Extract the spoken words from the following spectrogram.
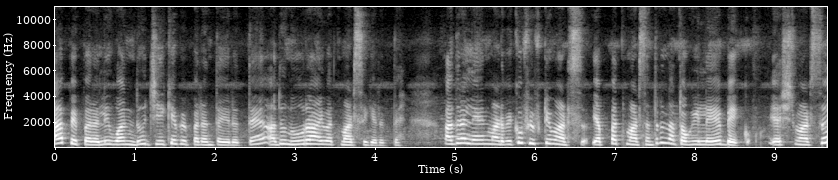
ಆ ಪೇಪರಲ್ಲಿ ಒಂದು ಜಿ ಕೆ ಪೇಪರ್ ಅಂತ ಇರುತ್ತೆ. ಅದು ನೂರ ಐವತ್ತು ಮಾರ್ಕ್ಸಿಗಿರುತ್ತೆ ಅದರಲ್ಲಿ ಏನು ಮಾಡಬೇಕು? ಫಿಫ್ಟಿ ಮಾರ್ಕ್ಸ್ ಎಪ್ಪತ್ತು ಮಾರ್ಕ್ಸ್ ಅಂತ ನಾವು ತೊಗೊಳ್ಳೇಬೇಕು. ಎಷ್ಟು ಮಾರ್ಕ್ಸು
